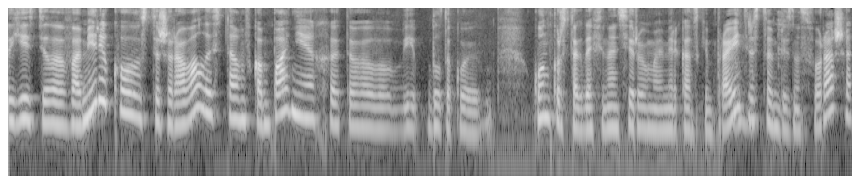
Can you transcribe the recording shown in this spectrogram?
ездила в Америку, стажировалась там в компаниях, это был такой конкурс тогда финансируемый американским правительством, бизнес for Russia,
